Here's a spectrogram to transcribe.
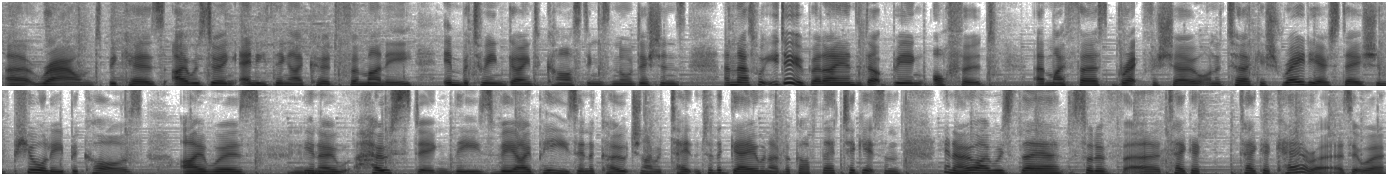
Uh, round because I was doing anything I could for money in between going to castings and auditions, and that's what you do. But I ended up being offered uh, my first breakfast show on a Turkish radio station purely because I was, you know, hosting these VIPs in a coach, and I would take them to the game and I'd look after their tickets, and you know, I was there, sort of uh, take a take a carer, as it were.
